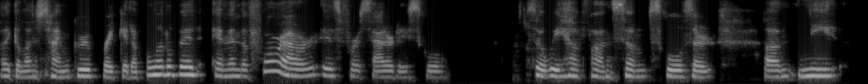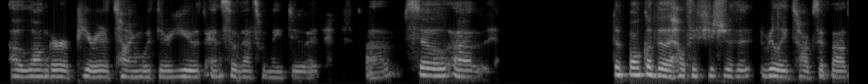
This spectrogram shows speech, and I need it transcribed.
like a lunchtime group, break it up a little bit. And then the four hour is for Saturday school. So we have um, some schools that um, need a longer period of time with their youth. And so that's when they do it. Uh, so uh, the bulk of the Healthy Future that really talks about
